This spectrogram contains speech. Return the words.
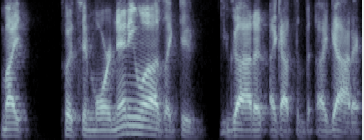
Mike puts in more than anyone. I was like, dude, you got it. I got the, I got it.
